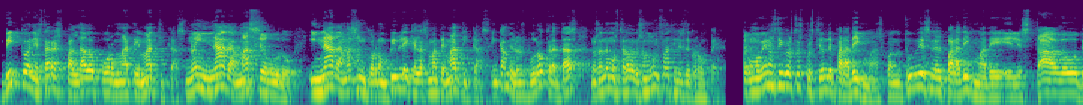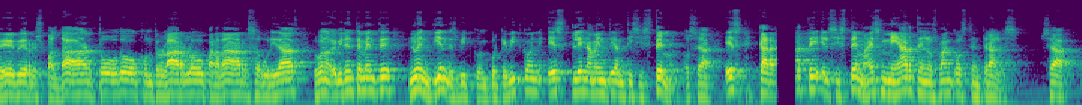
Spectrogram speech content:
Bitcoin está respaldado por matemáticas. No hay nada más seguro y nada más incorrompible que las matemáticas. En cambio, los burócratas nos han demostrado que son muy fáciles de corromper. Como bien os digo, esto es cuestión de paradigmas. Cuando tú vives en el paradigma de el Estado debe respaldar todo, controlarlo para dar seguridad, pues bueno, evidentemente no entiendes Bitcoin, porque Bitcoin es plenamente antisistema. O sea, es cargarte el sistema, es mearte en los bancos centrales. O sea,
